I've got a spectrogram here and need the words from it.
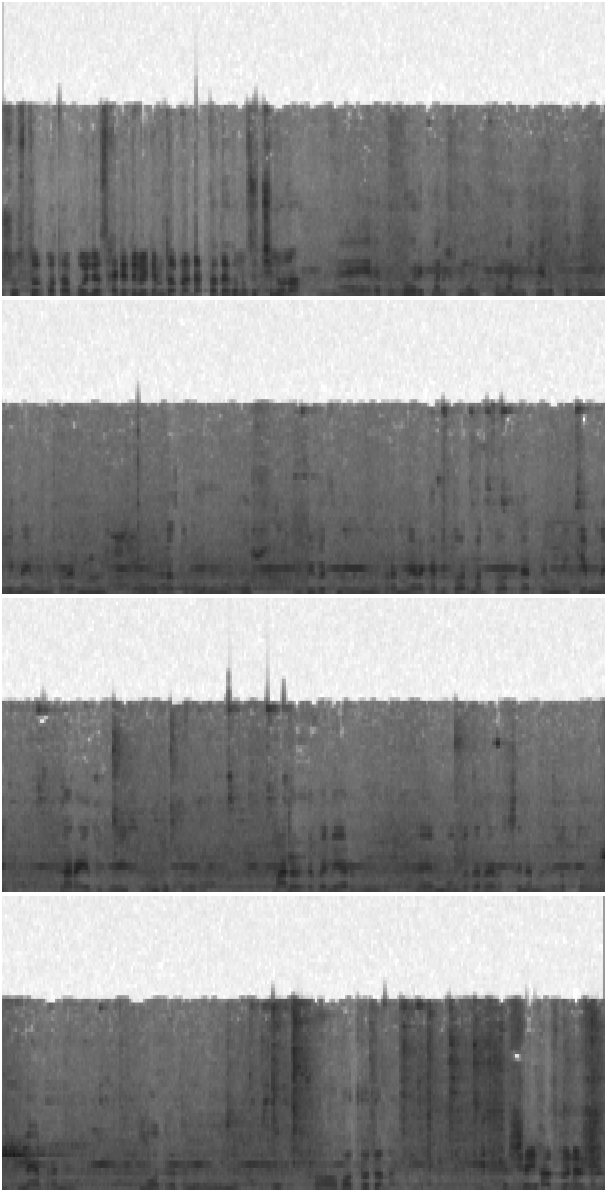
অসুস্থর কথা বললে সাইডে দেবে কিন্তু আপনার ডাক্তার দেখানো উচিত ছিল না? না এরা তো গরিব মানুষ মূর্খ মানুষ এগুলো তো কোনো ই নাই মনে করেন ওগুলো তো কোনো দোষ বিবেক নেই মনে করেন মেয়েরা খালি ধর্মার দরকার তেমনি কেমনে তারাই দেবো এই সময় বলতে পারি মালিকটা পেলে আর হ্যাঁ মন্দটা আর ছিল না এগুলো তো নেই ভদ্রতা নেই ও ভদ্রতা নাই। সেই হাজবেন্ডের মন্দ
